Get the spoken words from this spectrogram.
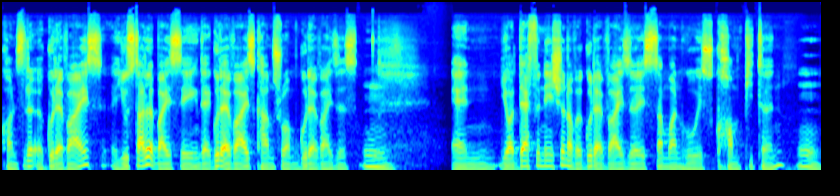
considered a good advice. You started by saying that good advice comes from good advisors. And your definition of a good advisor is someone who is competent. Mm.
